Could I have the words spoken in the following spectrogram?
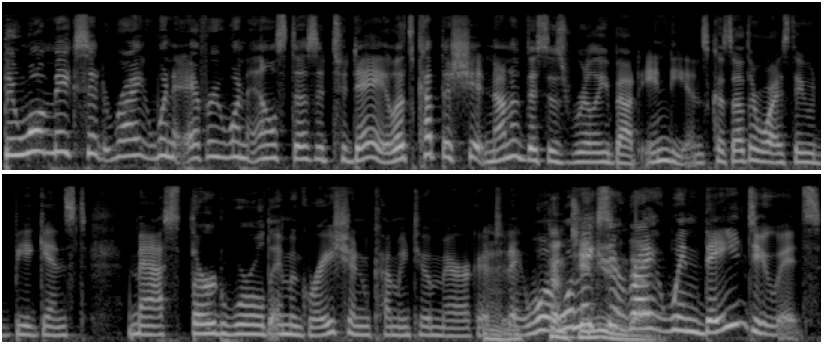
then what makes it right when everyone else does it today? Let's cut the shit. None of this is really about Indians, because otherwise they would be against mass third world immigration coming to America today. What, what makes it Mm-hmm. That. right when they do it?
